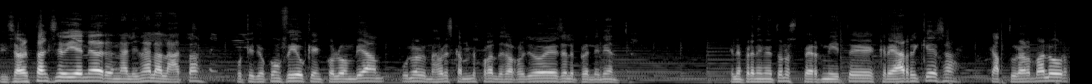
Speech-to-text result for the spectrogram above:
Y Shark Tank se viene adrenalina a la lata, porque yo confío que en Colombia uno de los mejores caminos para el desarrollo es el emprendimiento. El emprendimiento nos permite crear riqueza, capturar valor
